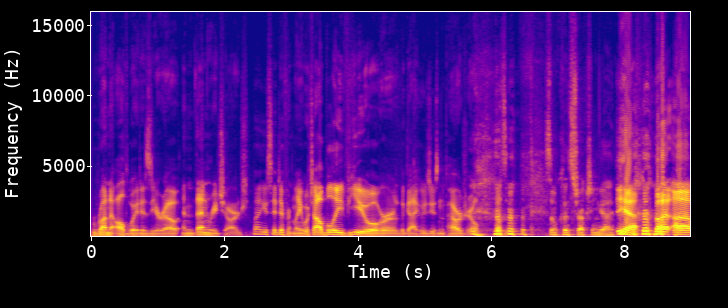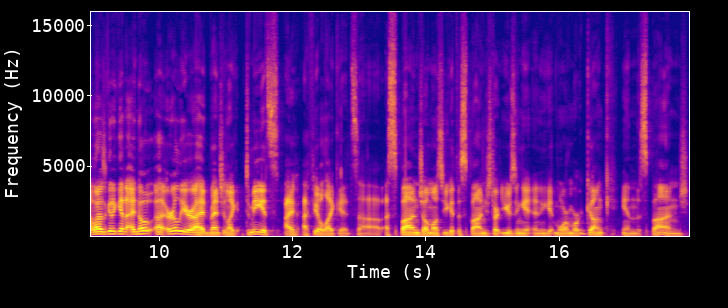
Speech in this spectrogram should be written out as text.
run it all the way to zero and then recharge. Well, you say differently, which I'll believe you over the guy who's using the power drill. Some construction guy. yeah, but uh, what I was gonna get, I know uh, earlier I had mentioned like to me it's I, I feel like it's uh, a sponge almost. You get the sponge, you start using it, and you get more and more gunk in the sponge,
